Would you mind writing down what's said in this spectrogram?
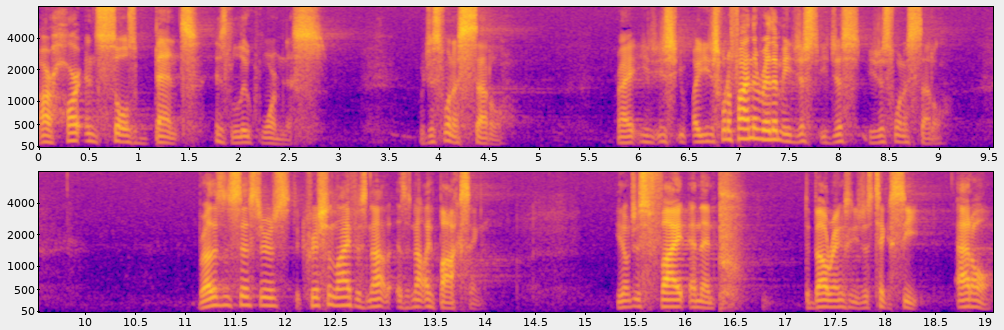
our heart and soul's bent is lukewarmness. We just want to settle, right? You just, you just want to find the rhythm, you just, you, just, you just want to settle. Brothers and sisters, the Christian life is not, is not like boxing. You don't just fight and then poof, the bell rings and you just take a seat at all.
